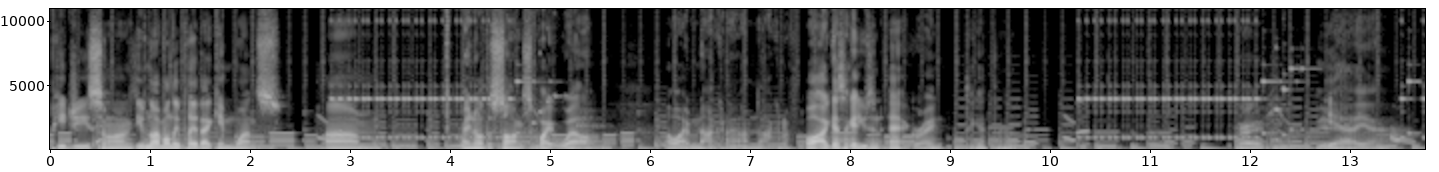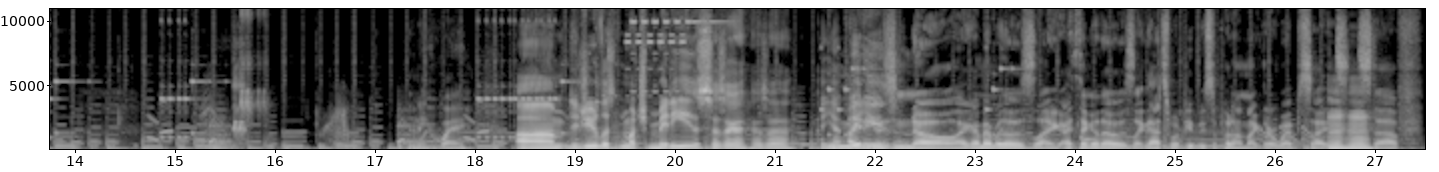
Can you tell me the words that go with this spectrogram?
RPG songs, even though I've only played that game once. Um, I know the songs quite well. Oh, I'm not gonna. I'm not gonna. Well, I guess I could use an egg, right, to get that. Right. Yeah, yeah. Anyway, um, did you listen to much midis as a as a? Midis, youth? no. Like I remember those. Like I think of those. Like that's what people used to put on like their websites Mm-hmm. and stuff.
